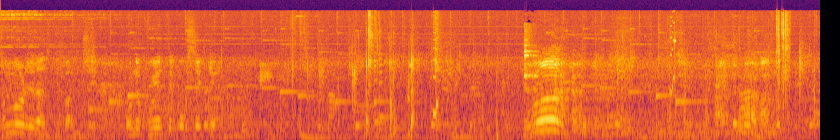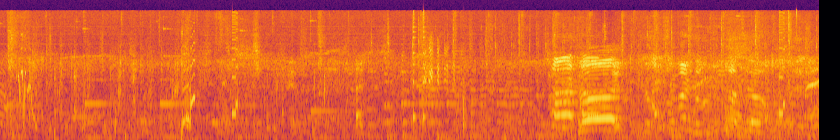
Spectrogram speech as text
선물이라는 뜻 맞지? 오늘 공연 때 꼭 쓸게. 신발이 너무 큰것 같아요.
